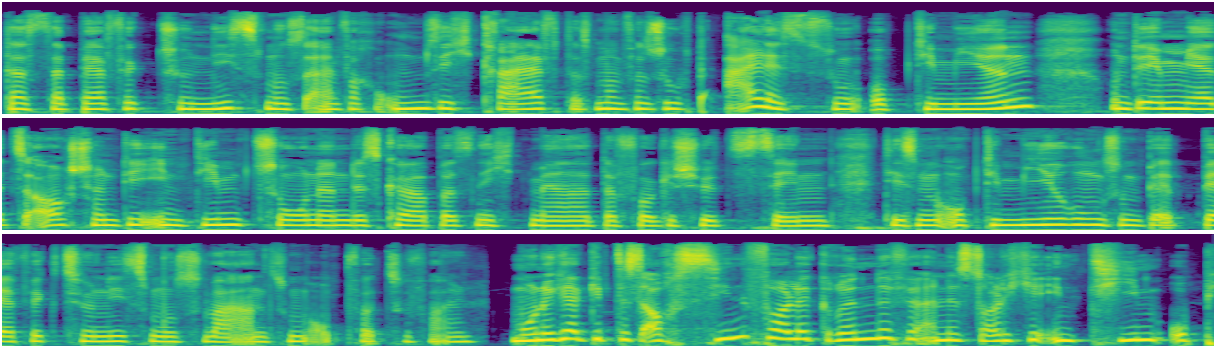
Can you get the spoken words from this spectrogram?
dass der Perfektionismus einfach um sich greift, dass man versucht, alles zu optimieren und eben jetzt auch schon die Intimzonen des Körpers nicht mehr davor geschützt sind, diesem Optimierungs- und Perfektionismus-Wahn zum Opfer zu fallen. Monika, gibt es auch sinnvolle Gründe für eine solche Intim-OP?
